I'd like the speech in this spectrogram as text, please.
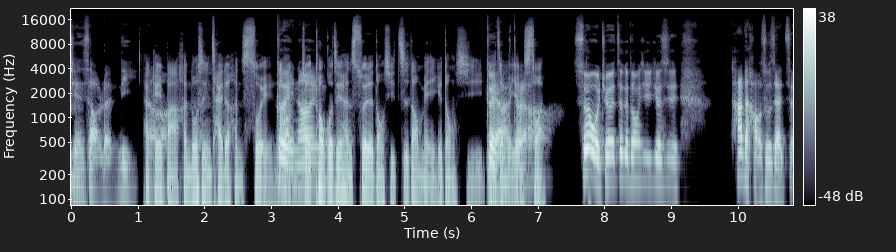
减少人力，他可以把很多事情拆得很碎，对然后就通过这些很碎的东西，知道每一个东西该怎么样算。所以我觉得这个东西就是它的好处在这，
